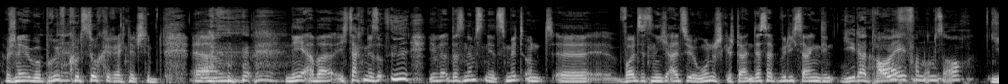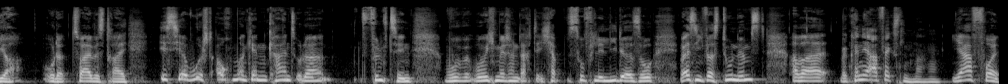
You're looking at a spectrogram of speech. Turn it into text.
habe schnell überprüft, kurz durchgerechnet, stimmt. Ähm, nee, aber ich dachte mir so, äh, was nimmst du denn jetzt mit und äh, wollte es nicht allzu ironisch gestalten. Deshalb würde ich sagen, den Jeder drei Auf- von uns auch? Ja, oder zwei bis drei. Ist ja wurscht, auch mal gerne keins oder 15, wo, wo ich mir schon dachte, ich habe so viele Lieder so, ich weiß nicht, was du nimmst, aber Wir können ja abwechselnd machen. ja, voll.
